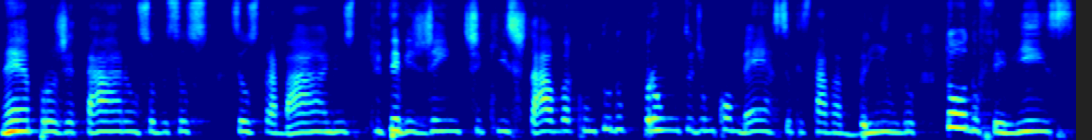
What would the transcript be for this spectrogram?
né, projetaram sobre os seus, seus trabalhos. Teve gente que estava com tudo pronto de um comércio que estava abrindo, todo feliz.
